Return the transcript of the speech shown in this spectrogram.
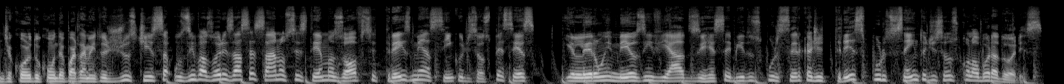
De acordo com o Departamento de Justiça, os invasores acessaram os sistemas Office 365 de seus PCs e leram e-mails enviados e recebidos por cerca de 3% de seus colaboradores.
